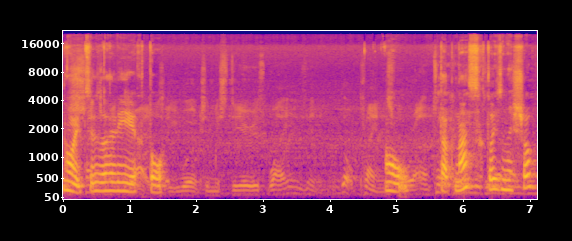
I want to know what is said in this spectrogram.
Ой, це взагалі хто? Оу, так, нас хтось знайшов.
